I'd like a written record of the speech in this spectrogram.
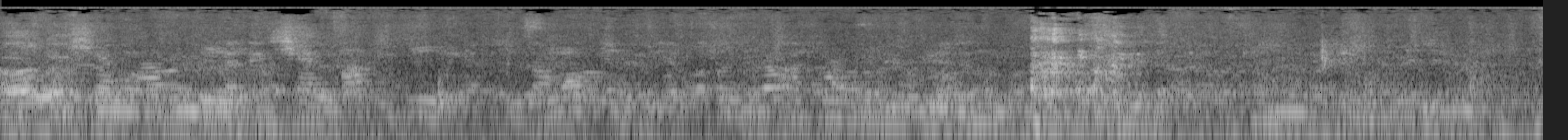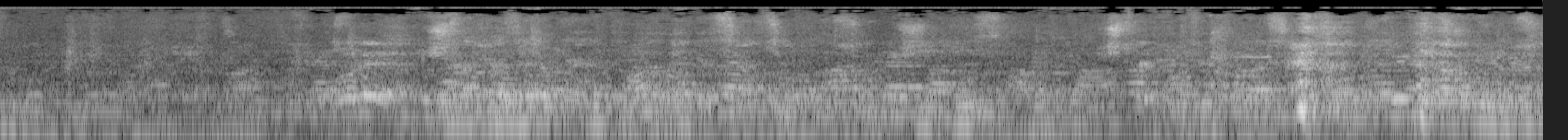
Alo. Abi ben bak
